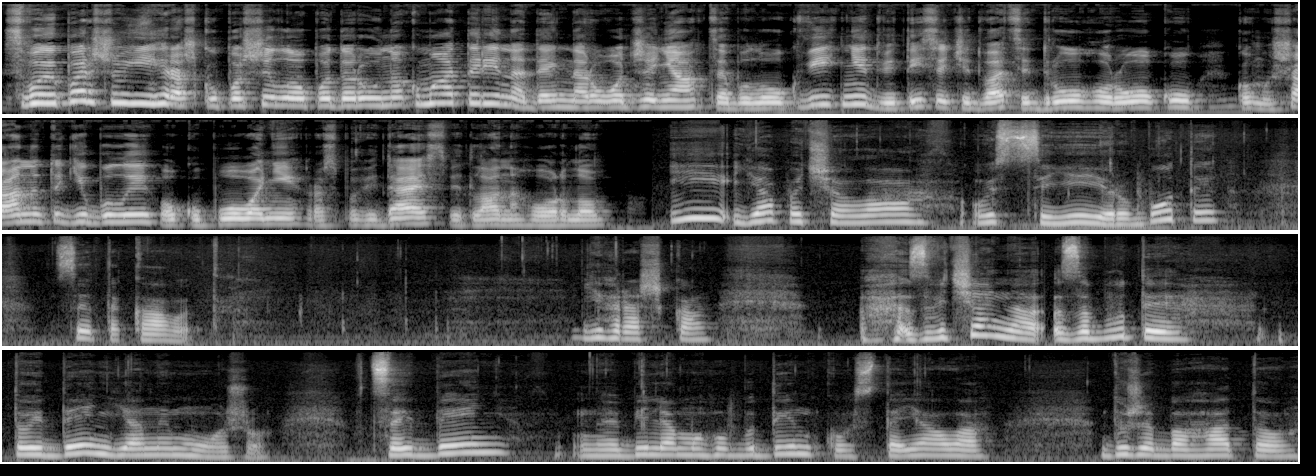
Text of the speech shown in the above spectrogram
Свою першу іграшку пошила у подарунок матері на день народження. Це було у квітні 2022 року. Комишани тоді були окуповані, розповідає Світлана Горло. І я почала ось цієї роботи. Це така от іграшка. Звичайно, забути той день я не можу. В цей день е, біля мого будинку стояло дуже багато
